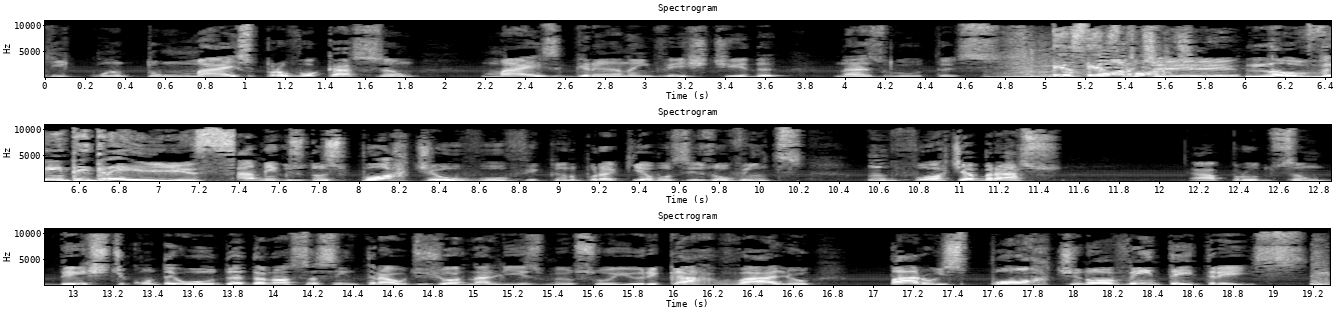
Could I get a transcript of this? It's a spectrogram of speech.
que quanto mais provocação, mais grana investida nas lutas. Esporte 93. Amigos do esporte, eu vou ficando por aqui a vocês ouvintes. Um forte abraço. A produção deste conteúdo é da nossa central de jornalismo. Eu sou Yuri Carvalho para o Esporte 93.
